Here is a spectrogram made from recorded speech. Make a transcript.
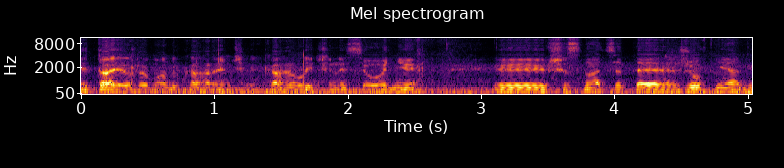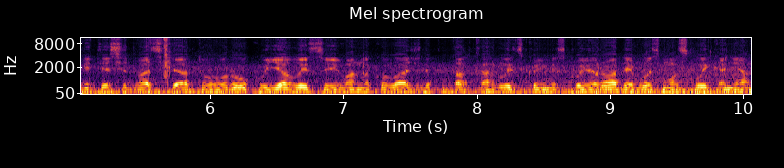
Вітаю громаду Кагарличини. Сьогодні е, 16 жовтня 2025 року. Я Лисий Іван Миколаївич, депутат Кагарлицької міської ради, 8 скликання.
